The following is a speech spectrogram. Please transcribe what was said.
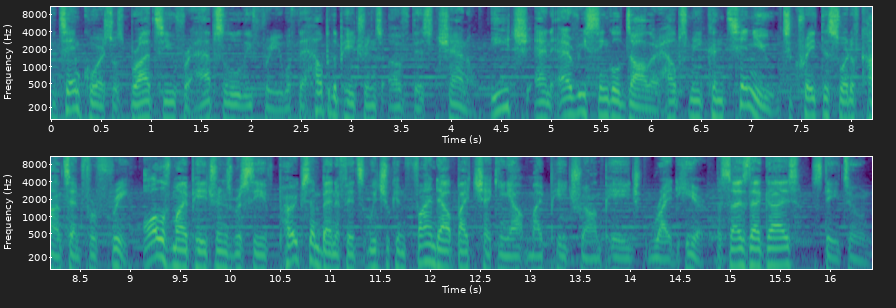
The TAME course was brought to you for absolutely free with the help of the patrons of this channel. Each and every single dollar helps me continue to create this sort of content for free. All of my patrons receive perks and benefits, which you can find out by checking out my Patreon page right here. Besides that, guys, stay tuned.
